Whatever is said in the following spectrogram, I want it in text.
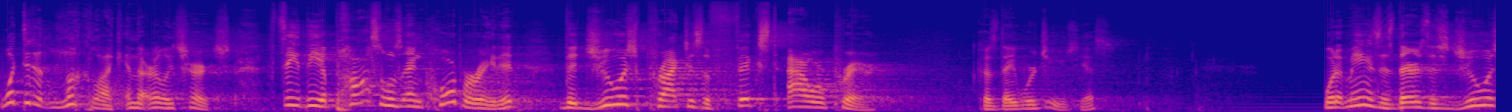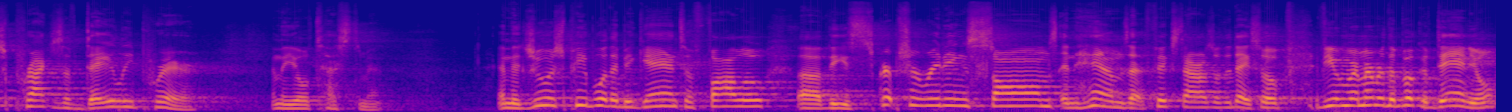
What did it look like in the early church? See, the apostles incorporated the Jewish practice of fixed hour prayer because they were Jews, yes? What it means is there's this Jewish practice of daily prayer in the Old Testament. And the Jewish people, they began to follow uh, these scripture readings, psalms, and hymns at fixed hours of the day. So if you remember the book of Daniel,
